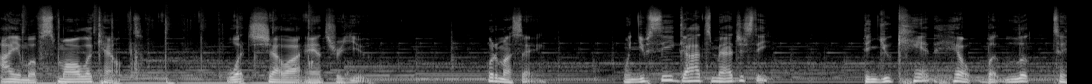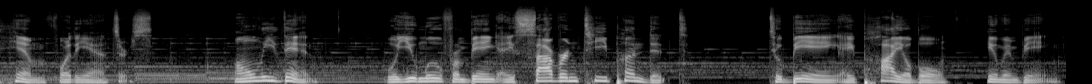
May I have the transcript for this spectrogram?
I am of small account. What shall I answer you? What am I saying? When you see God's majesty, then you can't help but look to Him for the answers. Only then will you move from being a sovereignty pundit to being a pliable human being.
